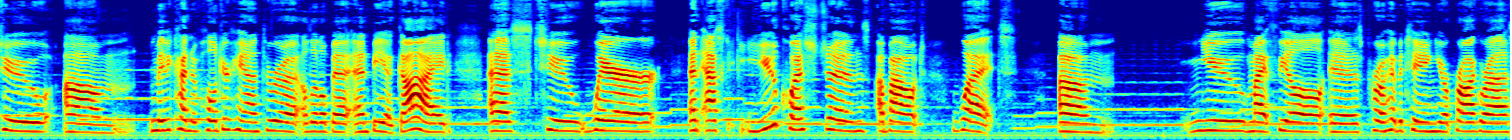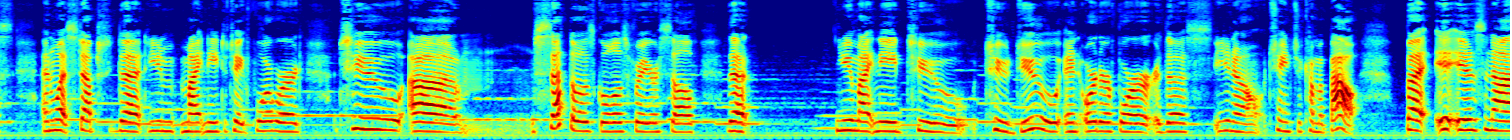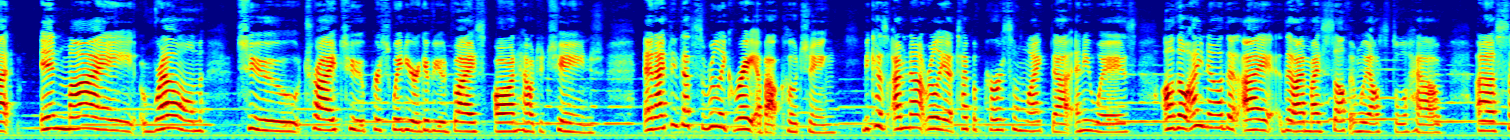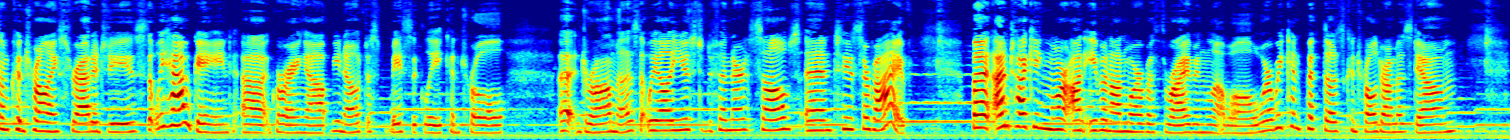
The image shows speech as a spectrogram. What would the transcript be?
to um, maybe kind of hold your hand through it a little bit and be a guide as to where and ask you questions about what um, you might feel is prohibiting your progress and what steps that you might need to take forward to um, set those goals for yourself that you might need to to do in order for this you know change to come about. But it is not in my realm to try to persuade you or give you advice on how to change and i think that's really great about coaching because i'm not really a type of person like that anyways although i know that i that i myself and we all still have uh, some controlling strategies that we have gained uh, growing up, you know, just basically control uh, dramas that we all use to defend ourselves and to survive. But I'm talking more on even on more of a thriving level where we can put those control dramas down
